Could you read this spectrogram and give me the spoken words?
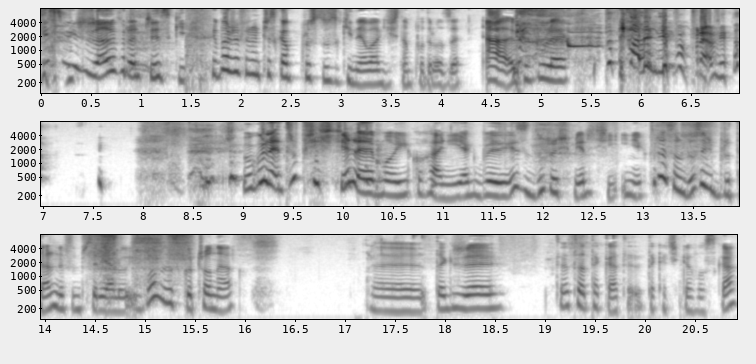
Jest mi żal Franceski. Chyba, że Franceska po prostu zginęła gdzieś tam po drodze. A, w ogóle... to wcale nie poprawia. W ogóle trup się ściele, moi kochani. Jakby jest dużo śmierci i niektóre są dosyć brutalne w tym serialu i byłam zaskoczona. E, także to, to taka, to, taka ciekawostka.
